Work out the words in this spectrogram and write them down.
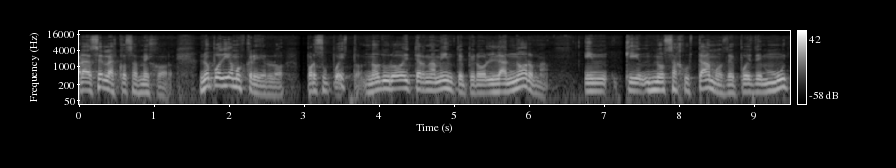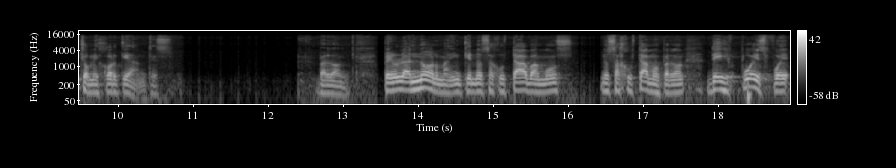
para hacer las cosas mejor. No podíamos creerlo, por supuesto, no duró eternamente, pero la norma en que nos ajustamos después de mucho mejor que antes. Perdón, pero la norma en que nos ajustábamos nos ajustamos, perdón, después fue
